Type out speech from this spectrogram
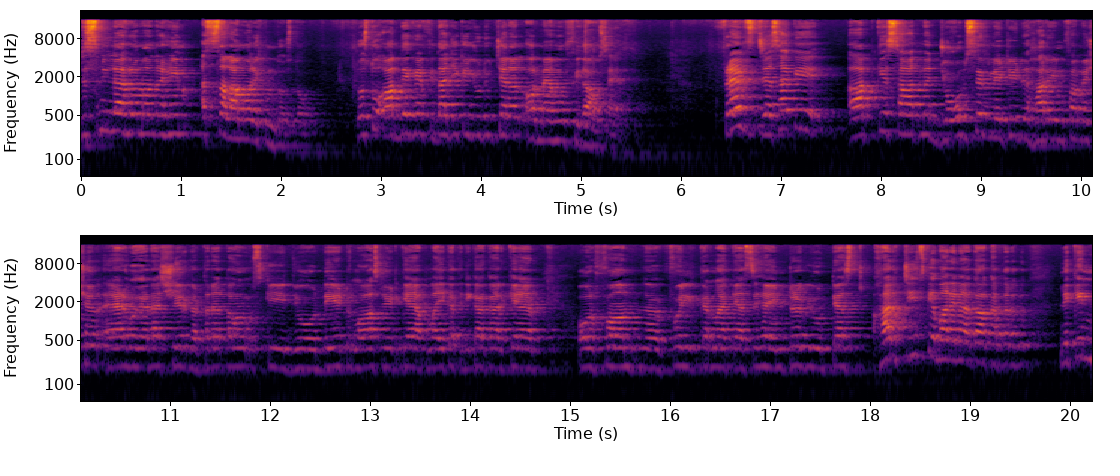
बिस्मिल्लाहिर्रहमानिर्रहीम। अस्सलाम दोस्तों। दोस्तों, आप देख रहे हैं फिदा जी के यूट्यूब चैनल और मैं हूँ फिदा हुसैन। फ्रेंड्स जैसा कि आपके साथ मैं जॉब से रिलेटेड हर इंफॉर्मेशन एड वगैरह शेयर करता रहता हूँ, उसकी जो डेट लास्ट डेट क्या है अप्लाई का तरीका कार क्या है और फॉर्म फिल करना कैसे है इंटरव्यू टेस्ट हर चीज़ के बारे में आगाह करता रहता हूँ। लेकिन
